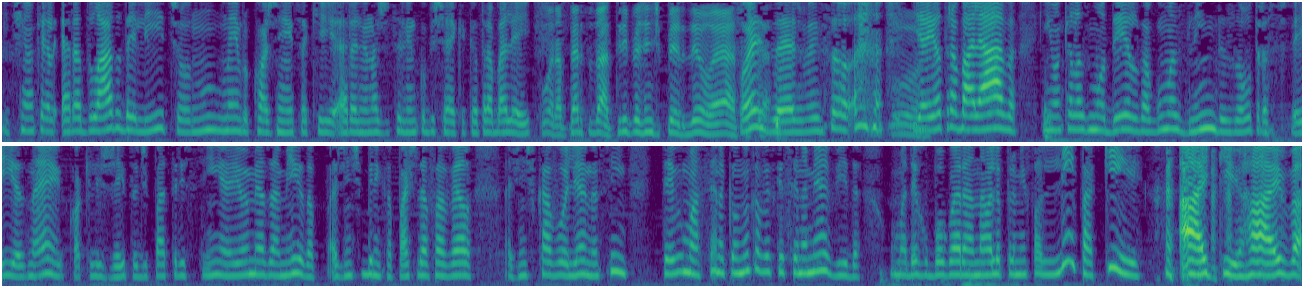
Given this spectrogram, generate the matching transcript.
e tinha aquele, era do lado da Elite, eu não lembro qual agência que era ali na Juscelino Kubitschek que eu trabalhei. Pô, era perto da trip a gente perdeu essa. Pois cara. é, já pensou? Pô. E aí eu trabalhava em aquelas modelos, algumas lindas, outras feias, né? Com aquele jeito de patricinha. Eu e minhas amigas, a, gente brinca, parte da favela, a gente ficava olhando assim. Teve uma cena que eu nunca vou esquecer na minha vida. Uma derrubou o Guaraná, olha pra mim e falou, limpa aqui! Ai, que raiva!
